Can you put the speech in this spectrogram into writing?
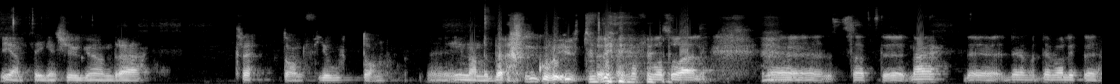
egentligen 2013, 14 Eh, innan det började gå ut för om man får vara så ärlig. Eh, så att eh, nej, det, det, det var lite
